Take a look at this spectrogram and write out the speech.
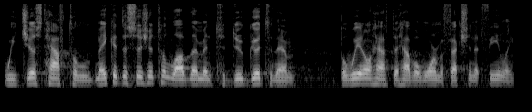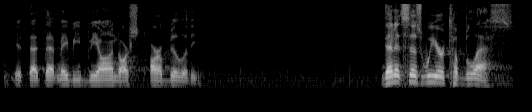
We just have to make a decision to love them and to do good to them. But we don't have to have a warm, affectionate feeling. It, that, that may be beyond our, our ability. Then it says we are to bless.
